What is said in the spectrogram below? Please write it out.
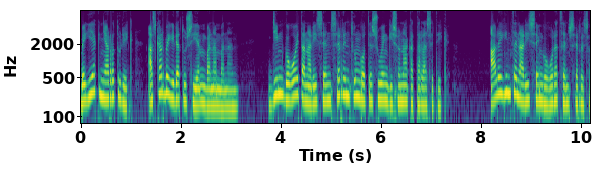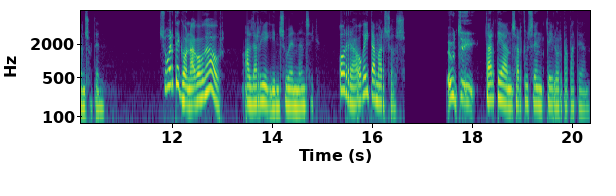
Begiak narroturik, azkar begiratu zien banan-banan. Jim gogoetan ari zen zer entzun gote zuen gizonak atalasetik. Ale egintzen ari zen gogoratzen zer esan zuten. Suerteko nago gaur, aldarri egin zuen nantzik. Horra, hogeita marsoz. Eutzi! Tartean sartu zen Taylor papatean.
